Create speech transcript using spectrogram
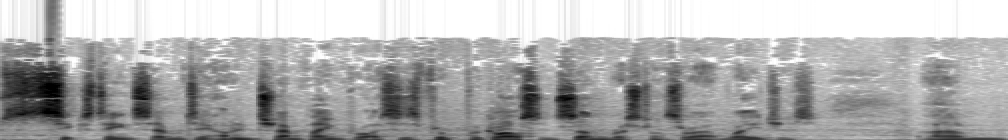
16, 17, I mean, champagne prices for per glass in certain restaurants are outrageous. Um,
